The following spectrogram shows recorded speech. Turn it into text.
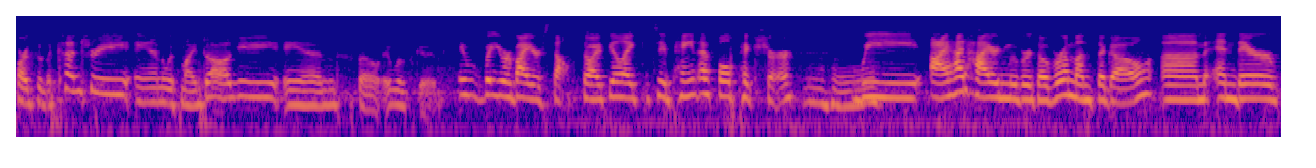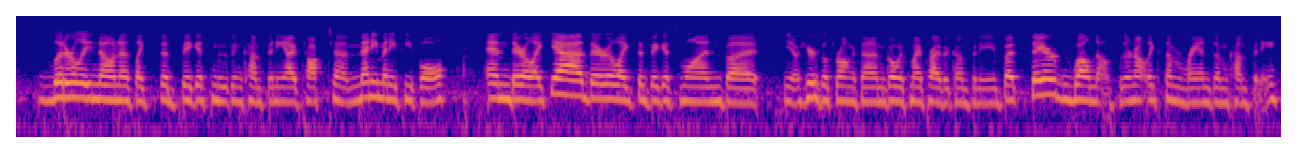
parts of the country and with my doggy, and so it was good. It, but you were by yourself. So I feel like to paint a full picture, Mm-hmm. we I had hired movers over a month ago, um, and they're literally known as like the biggest moving company. I've talked to many many people, and they're like, yeah, they're like the biggest one, but you know, here's what's wrong with them. Go with my private company, but they're well known, so they're not like some random company.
